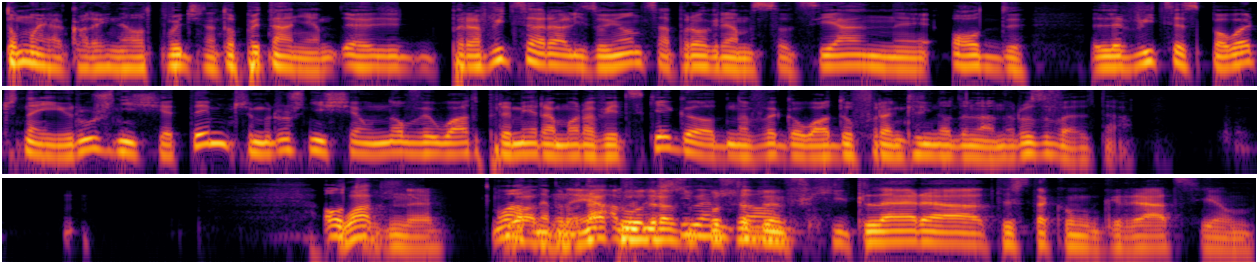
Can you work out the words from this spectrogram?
To moja kolejna odpowiedź na to pytanie. E, prawica realizująca program socjalny od lewicy społecznej różni się tym, czym różni się nowy ład premiera Morawieckiego od nowego ładu Franklina Delano Roosevelta. Otóż, Ładne. Ładne, Ładne. Ja tu od razu poszedłem to... w Hitlera, ty z taką gracją.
